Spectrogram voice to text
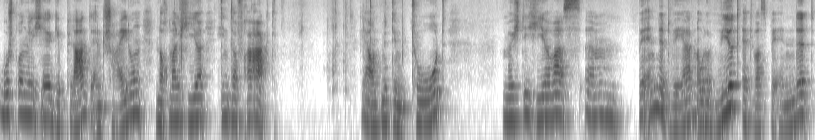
ursprüngliche geplante Entscheidung nochmal hier hinterfragt. Ja, und mit dem Tod möchte hier was ähm, beendet werden oder wird etwas beendet,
